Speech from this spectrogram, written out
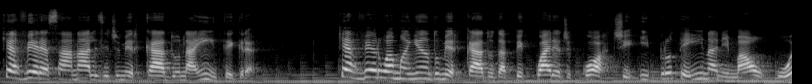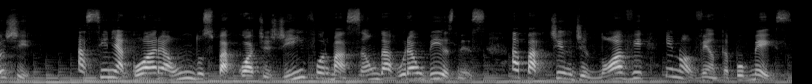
Quer ver essa análise de mercado na íntegra? Quer ver o amanhã do mercado da pecuária de corte e proteína animal hoje? Assine agora um dos pacotes de informação da Rural Business, a partir de R$ 9,90 por mês.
